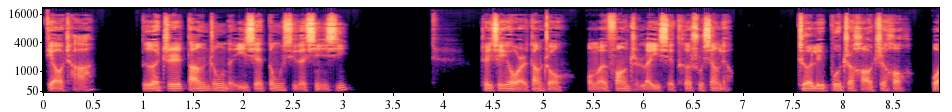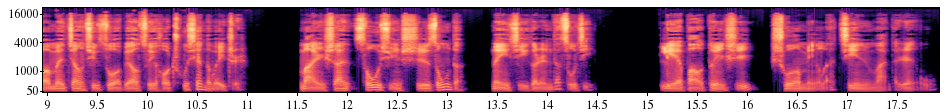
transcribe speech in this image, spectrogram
调查，得知当中的一些东西的信息。这些诱饵当中，我们放置了一些特殊香料。这里布置好之后，我们将去坐标最后出现的位置，满山搜寻失踪的那几个人的足迹。猎豹顿时说明了今晚的任务。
